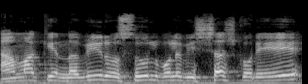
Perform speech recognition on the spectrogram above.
আমাকে নবী রসুল বলে বিশ্বাস করে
